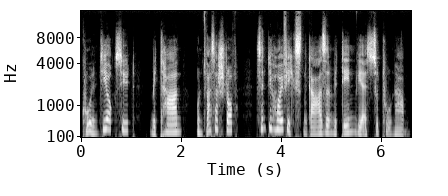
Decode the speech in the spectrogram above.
Kohlendioxid, Methan und Wasserstoff sind die häufigsten Gase, mit denen wir es zu tun haben.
